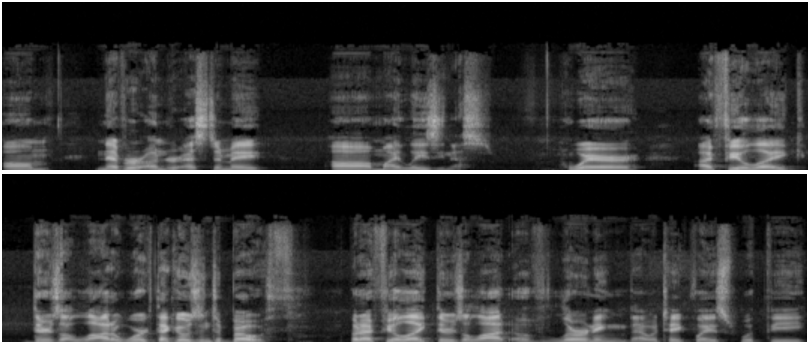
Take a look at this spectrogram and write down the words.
Um, never underestimate uh, my laziness, where I feel like there's a lot of work that goes into both, but I feel like there's a lot of learning that would take place with the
